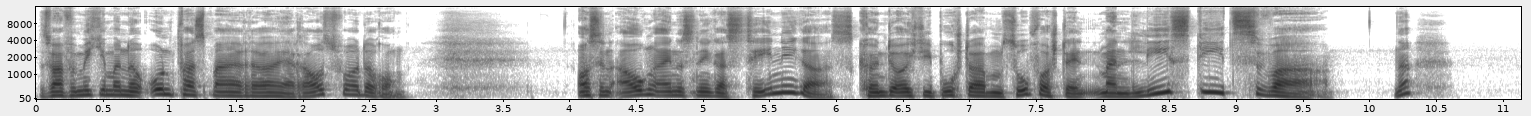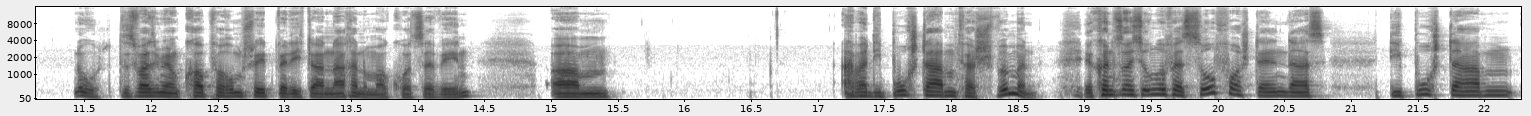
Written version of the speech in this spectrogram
Das war für mich immer eine unfassbare Herausforderung. Aus den Augen eines Negasthenikers könnt ihr euch die Buchstaben so vorstellen. Man liest die zwar, ne? Oh, das, was mir im Kopf herumschwebt, werde ich da nachher nochmal kurz erwähnen. Ähm, aber die Buchstaben verschwimmen. Ihr könnt es euch ungefähr so vorstellen, dass die Buchstaben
